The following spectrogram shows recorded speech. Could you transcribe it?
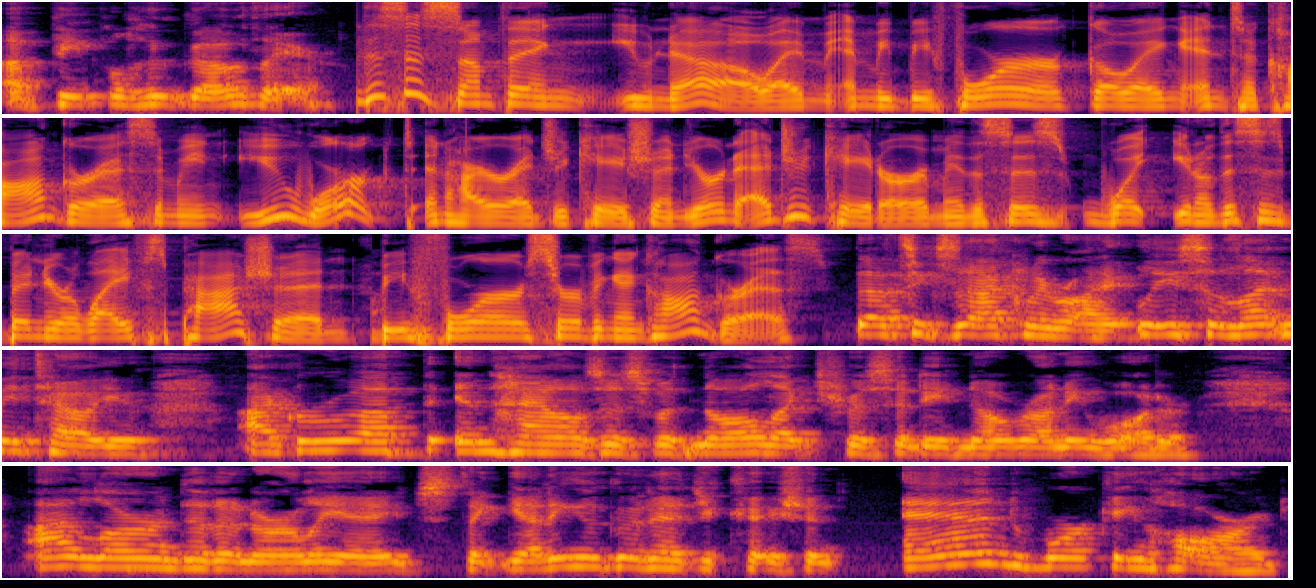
of people who go there. This is something you know. I mean, before going into Congress, I mean, you worked in higher education. You're an educator. I mean, this is what, you know, this has been your life's passion before serving in Congress. That's exactly right. Lisa, let me tell you, I grew up in houses with no electricity, no running water. I learned at an early age that getting a good education and working hard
